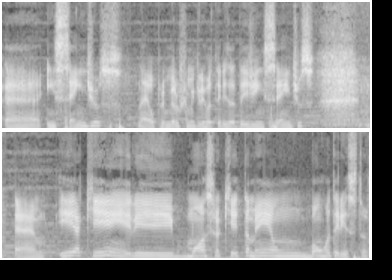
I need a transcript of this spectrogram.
é, Incêndios. Né? É o primeiro filme que ele roteiriza desde Incêndios. É, e aqui ele mostra que também é um bom roteirista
